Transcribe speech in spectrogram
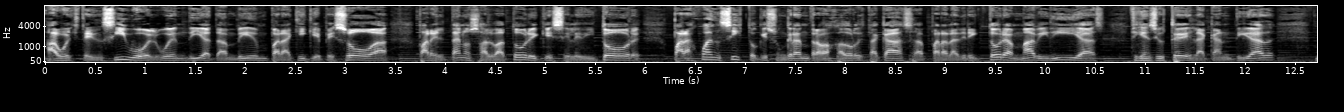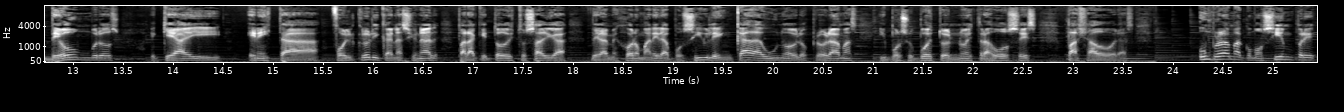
hago extensivo el buen día también para Quique Pessoa, para el Tano Salvatore, que es el editor, para Juan Sisto, que es un gran trabajador de esta casa, para la directora Mavi Díaz, fíjense ustedes la cantidad de hombros que hay en esta folclórica nacional para que todo esto salga de la mejor manera posible en cada uno de los programas y por supuesto en nuestras voces payadoras. Un programa como siempre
